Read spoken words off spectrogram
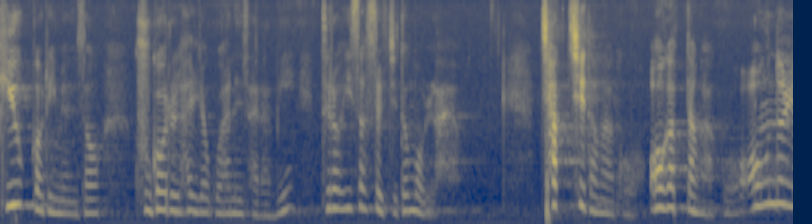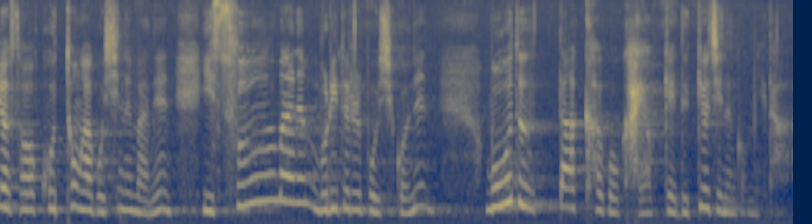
기웃거리면서 국어를 하려고 하는 사람이 들어 있었을지도 몰라요. 착취당하고 억압당하고 억눌려서 고통하고 신음하는 이 수많은 무리들을 보시고는 모두 딱하고 가엽게 느껴지는 겁니다.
